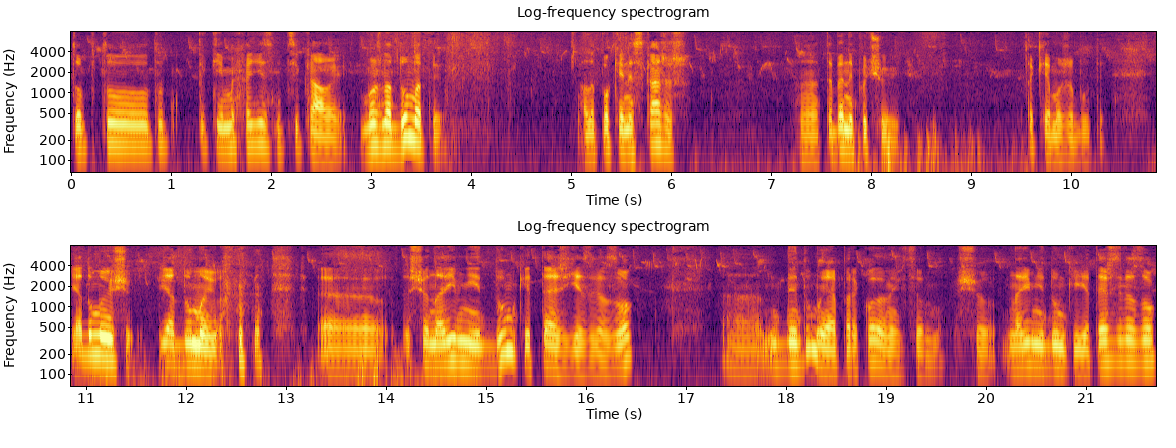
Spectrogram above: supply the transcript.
Тобто тут такий механізм цікавий. Можна думати, але поки не скажеш, е, тебе не почують. Таке може бути. Я думаю, що я думаю, е, що на рівні думки теж є зв'язок. Е, Не думаю, я переконаний в цьому, що на рівні думки є теж зв'язок.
